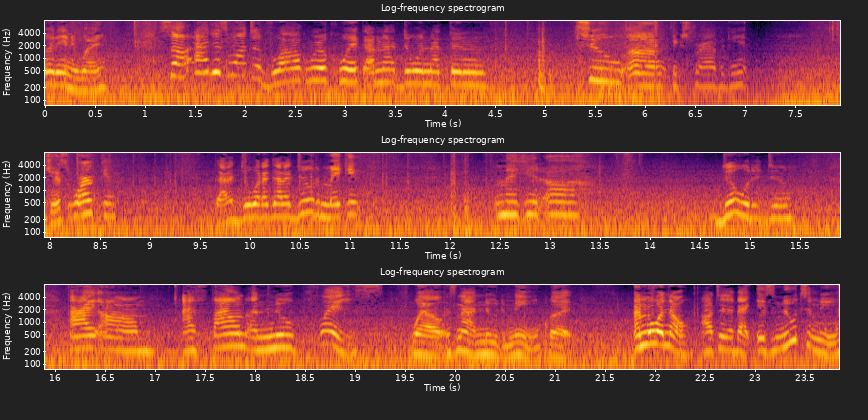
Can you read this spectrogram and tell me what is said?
But anyway, so I just want to vlog real quick. I'm not doing nothing too uh, extravagant. Just working. Gotta do what I gotta do to make it, make it, uh, do what it do. I, um, I found a new place. Well, it's not new to me, but, I mean, well, no, I'll take it back. It's new to me,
